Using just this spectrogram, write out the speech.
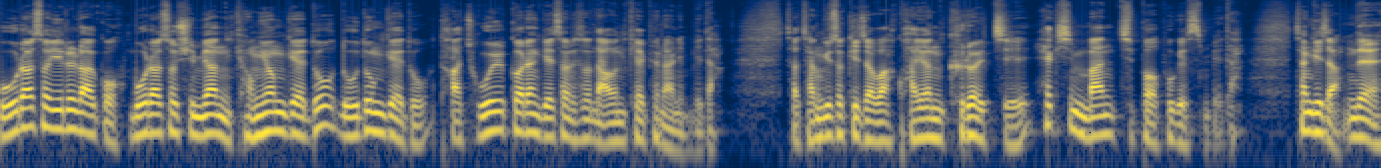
몰아서 일을 하고 몰아서 쉬면 경영계도 노동계도 다 좋을 거란 계산에서 나온 개편안입니다. 자, 장규석 기자와 과연 그럴지 핵심만 짚어보겠습니다. 장 기자. 네.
